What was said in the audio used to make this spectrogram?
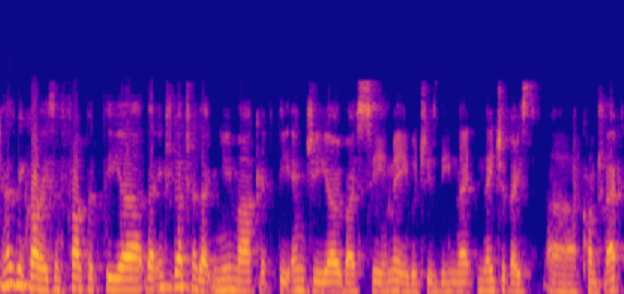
It has been quiet on the Eastern Front, but the uh, that introduction of that new market, the NGO by CME, which is the na- nature-based uh, contract,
